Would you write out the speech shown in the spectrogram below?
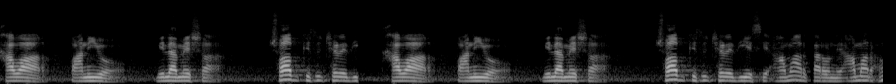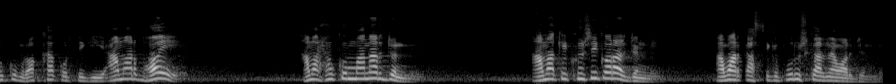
খাবার পানীয়, মিলামেশা সব কিছু ছেড়ে দিয়ে খাবার পানীয়, মিলামেশা সব কিছু ছেড়ে দিয়েছে আমার কারণে, আমার হুকুম রক্ষা করতে গিয়ে, আমার ভয়ে, আমার হুকুম মানার জন্যে, আমাকে খুশি করার জন্যে, আমার কাছ থেকে পুরস্কার নেওয়ার জন্যে।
